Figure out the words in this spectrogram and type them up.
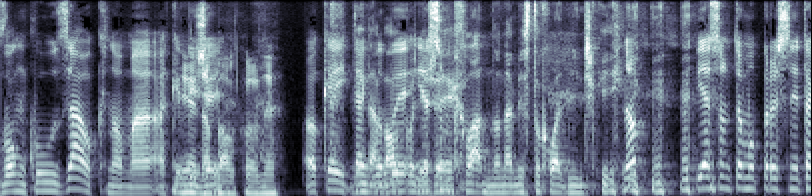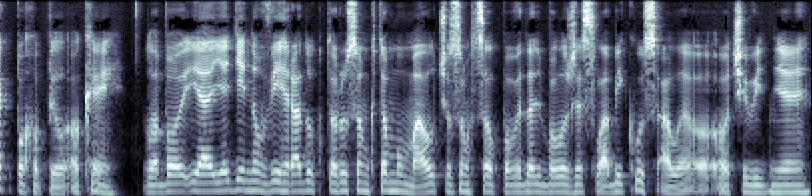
vonku za oknom a, a keby, Nie že... na balkóne. OK, tak, Nie na lebo balkóne, ja, že som... je chladno namiesto chladničky. No, ja som tomu presne tak pochopil, OK. Lebo ja jedinú výhradu, ktorú som k tomu mal, čo som chcel povedať, bolo, že slabý kus, ale očividne,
